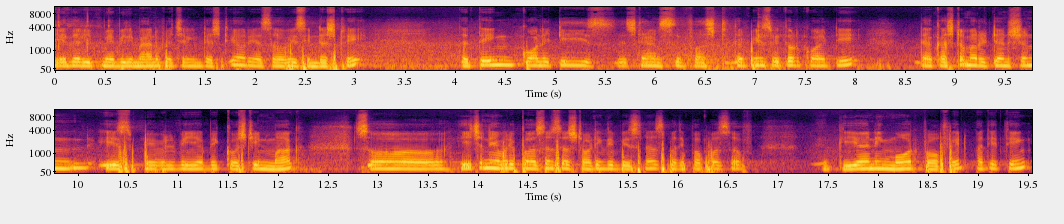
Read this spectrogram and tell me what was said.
either it may be the manufacturing industry or a service industry, the thing quality is stands first. That means without quality, the customer retention is will be a big question mark. So each and every person is starting the business for the purpose of earning more profit, but the thing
